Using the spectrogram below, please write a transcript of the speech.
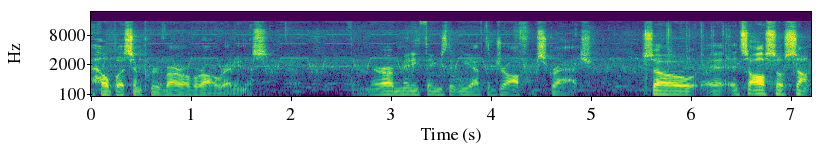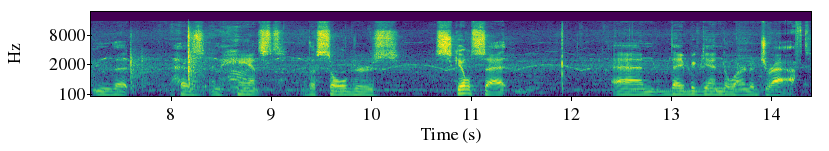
help us improve our overall readiness? There are many things that we have to draw from scratch. So it's also something that has enhanced the soldiers' skill set and they begin to learn to draft.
